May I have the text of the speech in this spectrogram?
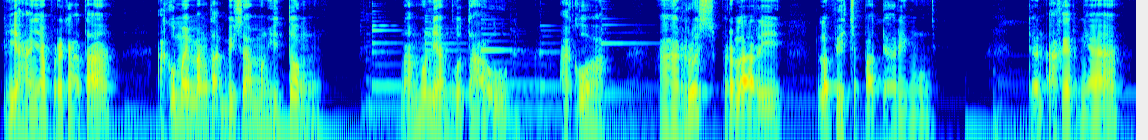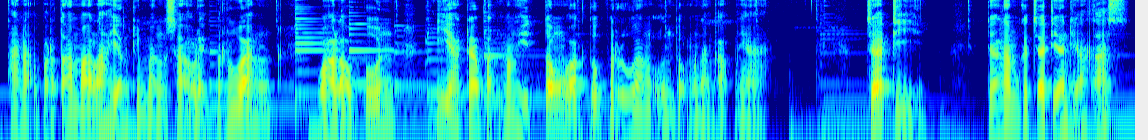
Ia hanya berkata, "Aku memang tak bisa menghitung. Namun yang ku tahu, aku harus berlari lebih cepat darimu." Dan akhirnya, anak pertamalah yang dimangsa oleh beruang, walaupun ia dapat menghitung waktu beruang untuk menangkapnya. Jadi, dalam kejadian di atas,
